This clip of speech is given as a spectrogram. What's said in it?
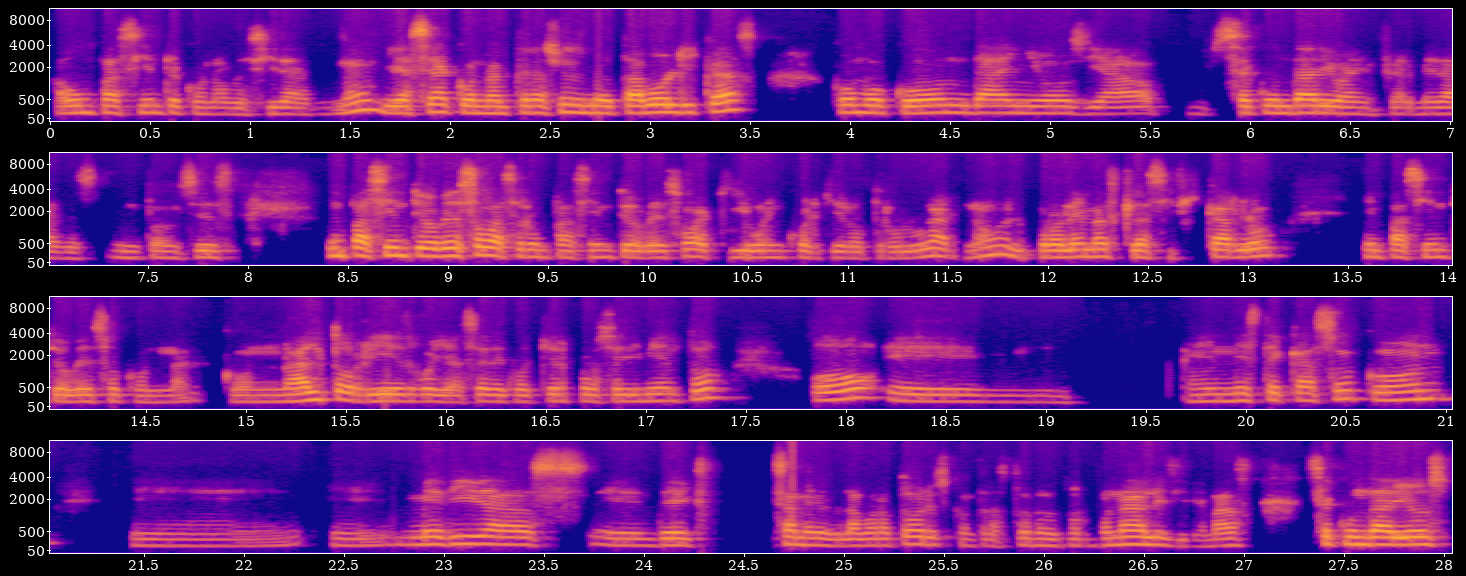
a un paciente con obesidad, ¿no? ya sea con alteraciones metabólicas como con daños ya secundarios a enfermedades. Entonces, un paciente obeso va a ser un paciente obeso aquí o en cualquier otro lugar, ¿no? El problema es clasificarlo en paciente obeso con, con alto riesgo, ya sea de cualquier procedimiento, o eh, en este caso con eh, medidas de exámenes de laboratorios con trastornos hormonales y demás secundarios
